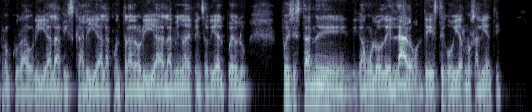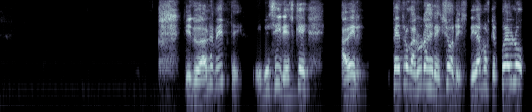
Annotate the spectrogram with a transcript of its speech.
Procuraduría, la Fiscalía, la Contraloría, la misma Defensoría del Pueblo, pues están, eh, digámoslo, del lado de este gobierno saliente? Indudablemente. Es decir, es que, a ver, Petro ganó unas elecciones. Digamos que el pueblo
